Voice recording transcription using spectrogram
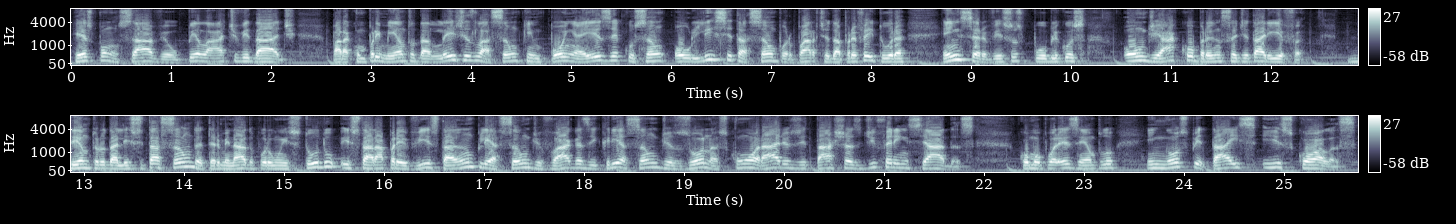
responsável pela atividade, para cumprimento da legislação que impõe a execução ou licitação por parte da Prefeitura em serviços públicos onde há cobrança de tarifa. Dentro da licitação, determinado por um estudo, estará prevista a ampliação de vagas e criação de zonas com horários e taxas diferenciadas, como por exemplo em hospitais e escolas,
